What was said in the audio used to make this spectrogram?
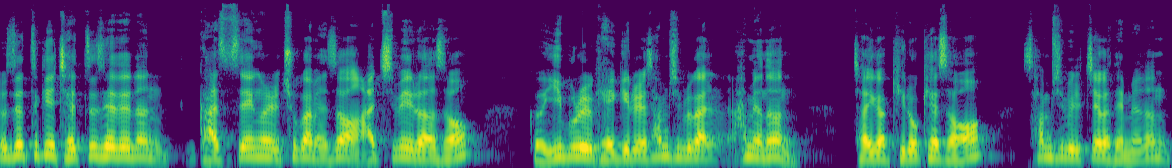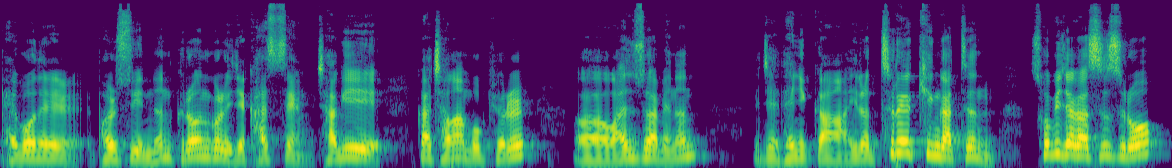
요새 특히 Z세대는 갓생을 추구하면서 아침에 일어나서 그 이불 개기를 30일간 하면은 자기가 기록해서 30일째가 되면은 100원을 벌 수 있는 그런 걸 이제 갓생 자기가 정한 목표를 어, 완수하면은 이제 되니까 이런 트래킹 같은 소비자가 스스로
